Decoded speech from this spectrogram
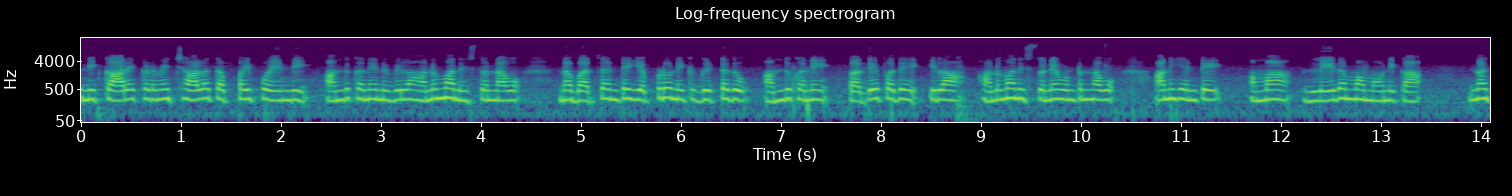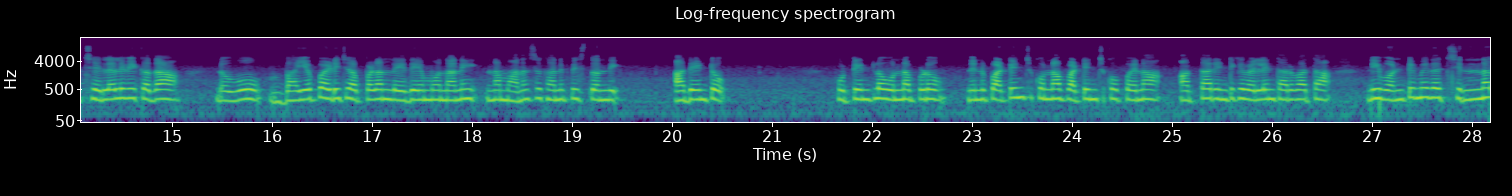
నీ కారు ఎక్కడమే చాలా తప్పైపోయింది. అందుకనే నువ్వు ఇలా అనుమానిస్తున్నావు. నా భర్త అంటే ఎప్పుడూ నీకు గిట్టదు. అందుకనే పదే పదే ఇలా అనుమానిస్తూనే ఉంటున్నావు అని అంటే అమ్మా లేదమ్మా మౌనిక నా చెల్లెలివి కదా. నువ్వు భయపడి చెప్పడం లేదేమోనని నా మనసు కనిపిస్తుంది. అదేంటో? పుట్టింట్లో ఉన్నప్పుడు నిన్ను పట్టించుకున్నా పట్టించుకోకపోయినా అత్తారింటికి వెళ్ళిన తర్వాత నీ ఒంటి మీద చిన్న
